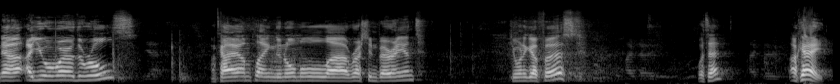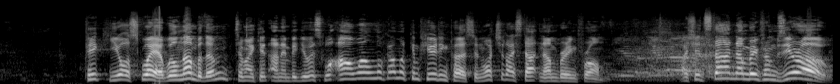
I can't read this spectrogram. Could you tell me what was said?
Now, are you aware of the rules? Okay, I'm playing the normal uh, Russian variant. Do you want to go first? What's that? Okay. Pick your square. We'll number them to make it unambiguous. Well, oh, well, look, I'm a computing person. What should I start numbering from? Zero. I should start numbering from zero.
